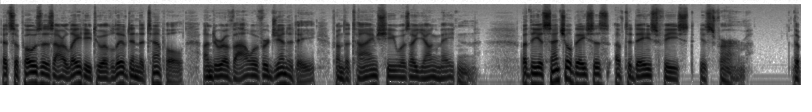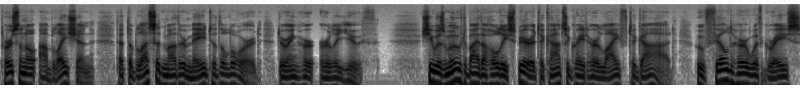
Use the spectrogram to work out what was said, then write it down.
that supposes Our Lady to have lived in the temple under a vow of virginity from the time she was a young maiden. But the essential basis of today's feast is firm. The personal oblation that the Blessed Mother made to the Lord during her early youth. She was moved by the Holy Spirit to consecrate her life to God, who filled her with grace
